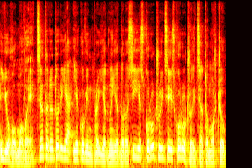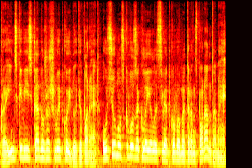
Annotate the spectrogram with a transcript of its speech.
його мови ця територія, яку він приєднує до Росії, скорочується і скорочується, тому що українські війська дуже швидко йдуть уперед. Усю Москву заклеїли святковими транспарантами,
